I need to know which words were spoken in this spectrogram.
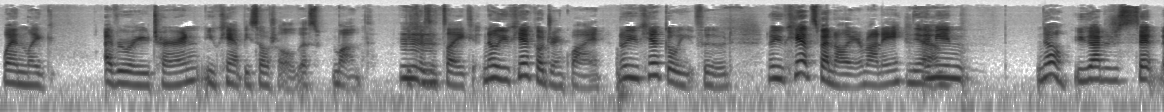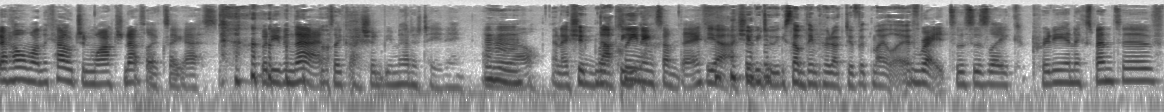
when like everywhere you turn, you can't be social this month. Mm-hmm. Because it's like, no, you can't go drink wine. No, you can't go eat food. No, you can't spend all your money. Yeah. I mean, no, you got to just sit at home on the couch and watch Netflix, I guess. But even that, it's like I should be meditating. LOL. and I should Or Mm-hmm. not cleaning be. something. Yeah, I should be doing something productive with my life. Right. So this is like pretty inexpensive,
